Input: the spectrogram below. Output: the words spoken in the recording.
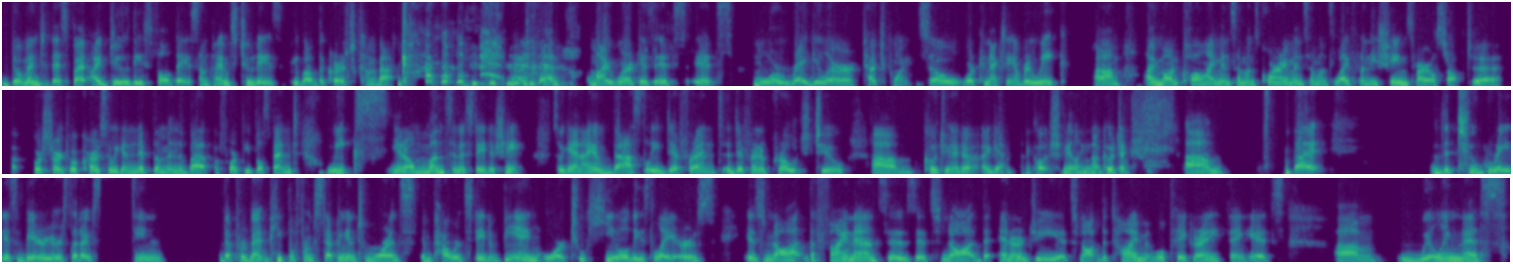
dove into this, but I do these full days. Sometimes two days, people have the courage to come back. and then my work is it's it's more regular touch points. So we're connecting every week um, I'm on call, I'm in someone's corner, I'm in someone's life when these shame spirals stop to or start to occur, so we can nip them in the butt before people spend weeks, you know, months in a state of shame. So again, I have vastly different a different approach to um, coaching. I don't again, I call it schmealing, not coaching. Um, but the two greatest barriers that I've seen that prevent people from stepping into more empowered state of being or to heal these layers is not the finances it's not the energy it's not the time it will take or anything it's um, willingness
